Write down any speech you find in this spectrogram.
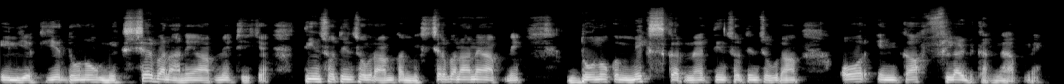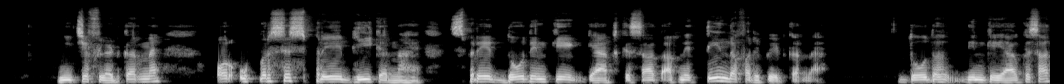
इलियट, ये दोनों मिक्सचर बनाने हैं आपने, ठीक है? 300 300 ग्राम का मिक्सचर बनाना है आपने, दोनों को मिक्स करना है 300 300 ग्राम, और इनका फ्लड करना है आपने। नीचे फ्लड करना है, और ऊपर से स्प्रे भी करना है। स्प्रे दो दिन के गैप के साथ आपने तीन दफ़ा रिपीट करना है। दो दिन के गैप के साथ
